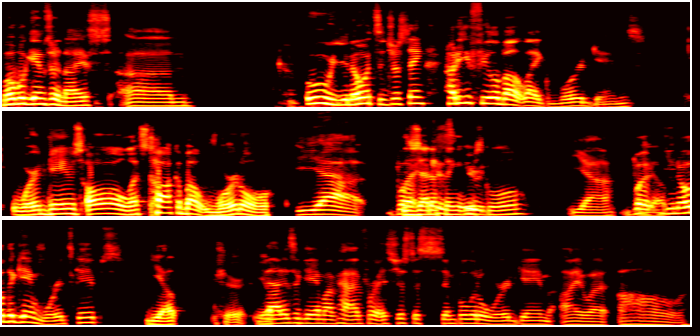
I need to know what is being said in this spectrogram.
Mobile games are nice. Um, ooh, you know what's interesting? How do you feel about like word games? Word games. Oh, let's talk about Wordle. Yeah, but Is that a thing at your school? Yeah, but Yup. you know the game Wordscapes? Yep. Sure. Yep. That is a game I've had for. It's just a simple little word game. Iowa. Oh,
